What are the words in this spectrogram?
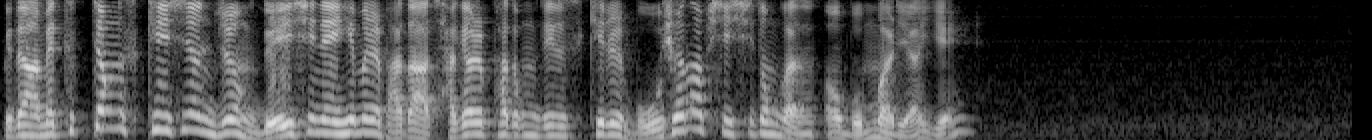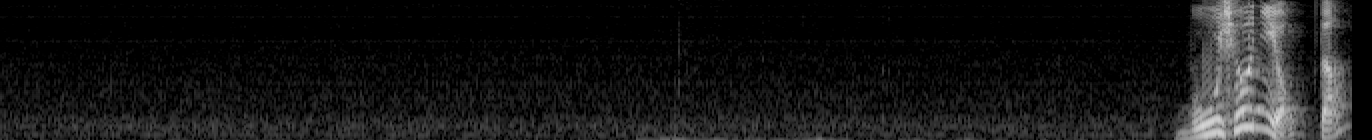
그 다음에 특정 스킬 시전 중 뇌신의 힘을 받아 자결 파동진 스킬을 모션 없이 시동 가능. 어, 뭔 말이야, 이게? 모션이 없다?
